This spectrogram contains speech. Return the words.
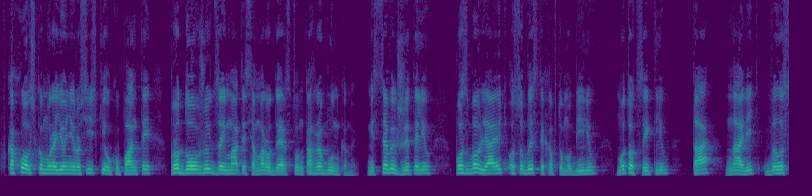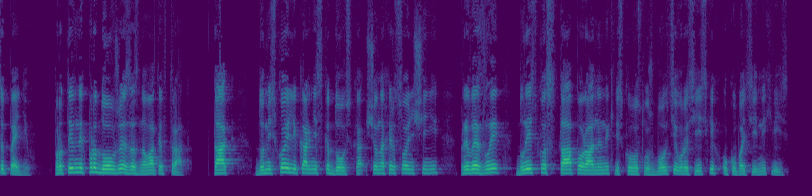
В Каховському районі російські окупанти продовжують займатися мародерством та грабунками. Місцевих жителів позбавляють особистих автомобілів, мотоциклів та навіть велосипедів. Противник продовжує зазнавати втрат. Так, до міської лікарні Скадовська, що на Херсонщині, привезли близько 100 поранених військовослужбовців російських окупаційних військ.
